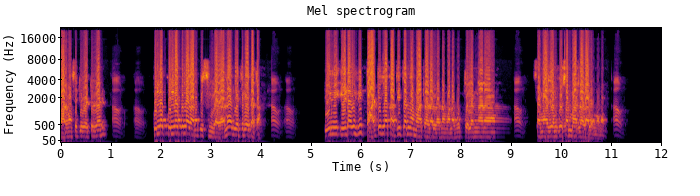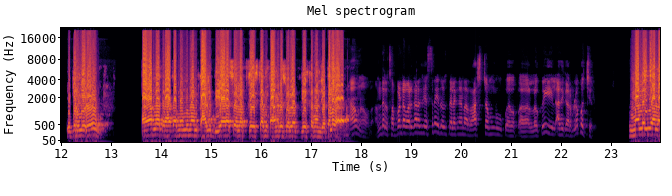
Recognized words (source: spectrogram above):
ఫార్మాసిటీ అవును అవును. కుల్ల కుల్ల కుల్ల కనిపిస్తుంది కదా వ్యతిరేకత. అవును అవును. ఇది ఈడ ఇది పార్టీలకు అతీతంగా మాట్లాడాలన్న మనము తెలంగాణ అవును. సమాజం కోసం మాట్లాడాలి మనం. అవును. ఇప్పుడు మీరు పవర్లోకి రాకముందు మేము ఖాళీ బీఆర్ఎస్ వాళ్ళకి చేస్తాం కాంగ్రెస్ వాళ్ళకి చేస్తాం అని చెప్పలే కదా అవును అవును. అందరూ సబ్బండ వర్గాలకు చేస్తేనే ఈరోజు తెలంగాణ రాష్ట్రం లోకి అధికారంలోకి వచ్చారు. మళ్ళీ ఇవాళ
